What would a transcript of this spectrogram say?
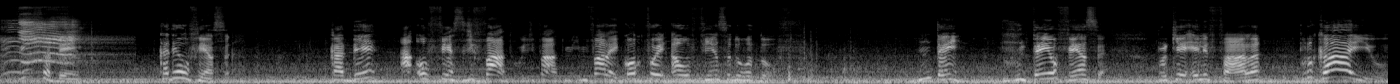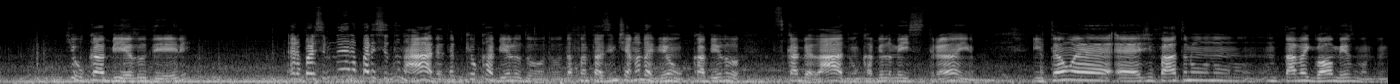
pensa bem. Cadê a ofensa? Cadê a ofensa? De fato, de fato, me fala aí, qual foi a ofensa do Rodolfo? Não tem, não tem ofensa, porque ele fala pro Caio que o cabelo dele era parecido, não era parecido nada, até porque o cabelo do, do, da fantasia não tinha nada a ver, um cabelo descabelado, um cabelo meio estranho. Então, é, é de fato, não, não, não tava igual mesmo, não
